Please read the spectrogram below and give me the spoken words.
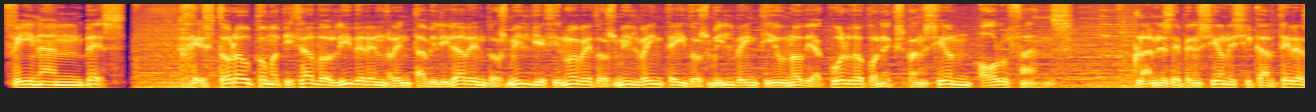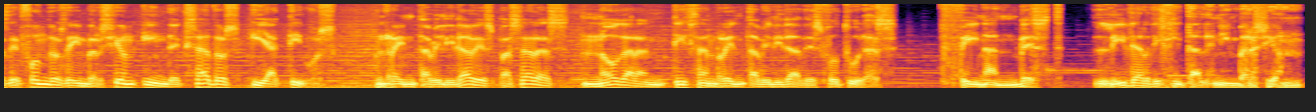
FinanBest, gestor automatizado líder en rentabilidad en 2019, 2020 y 2021 de acuerdo con expansión All Funds. Planes de pensiones y carteras de fondos de inversión indexados y activos. Rentabilidades pasadas no garantizan rentabilidades futuras. FinanBest, líder digital en inversión.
